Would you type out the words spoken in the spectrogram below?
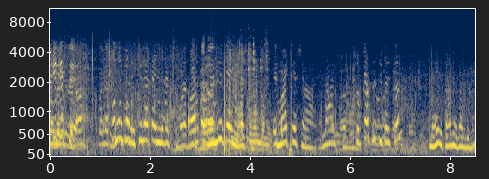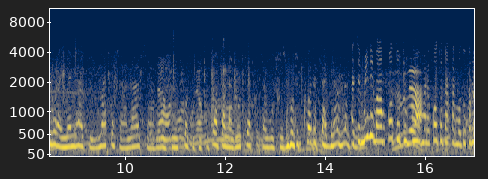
কি দিছে মানে কত আর কত সবকে আপনি চিটাইছেন আচ্ছা মিনিমাম কতটুকু মানে কত টাকার মতো করে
